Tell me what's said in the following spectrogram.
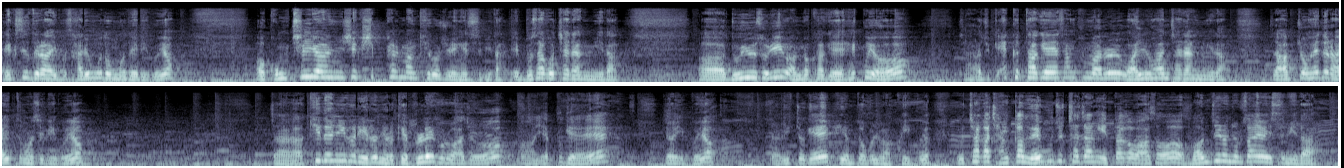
X드라이브 4륜구동 모델이고요. 어, 07년식 18만 킬로 주행했습니다. 예, 무사고 차량입니다. 어, 누유 수리 완벽하게 했고요. 자, 아주 깨끗하게 상품화를 완료한 차량입니다. 자, 앞쪽 헤드라이트 모습이고요. 자, 키드니 그릴은 이렇게 블랙으로 아주 어, 예쁘게 되어 있고요. 자, 위쪽에 BMW 마크 있고요. 이 차가 잠깐 외부 주차장에 있다가 와서 먼지는 좀 쌓여 있습니다.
